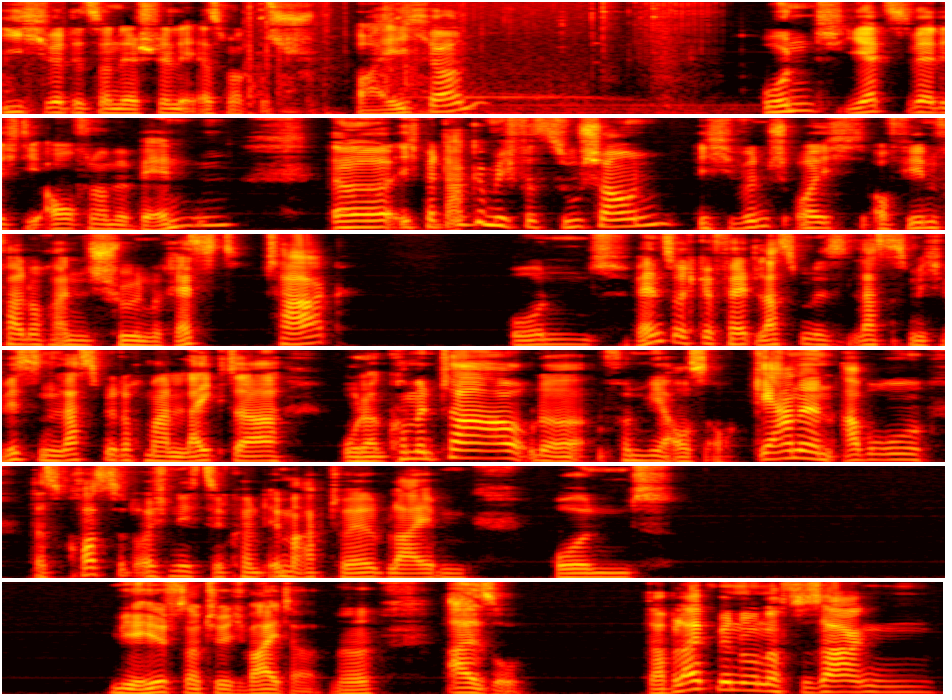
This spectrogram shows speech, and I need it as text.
Ich werde jetzt an der Stelle erstmal kurz speichern. Und jetzt werde ich die Aufnahme beenden. Äh, ich bedanke mich fürs Zuschauen. Ich wünsche euch auf jeden Fall noch einen schönen Resttag. Und wenn es euch gefällt, lasst, lasst es mich wissen. Lasst mir doch mal ein Like da oder einen Kommentar oder von mir aus auch gerne ein Abo. Das kostet euch nichts. Ihr könnt immer aktuell bleiben. Und mir hilft natürlich weiter. Ne? Also, da bleibt mir nur noch zu sagen,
